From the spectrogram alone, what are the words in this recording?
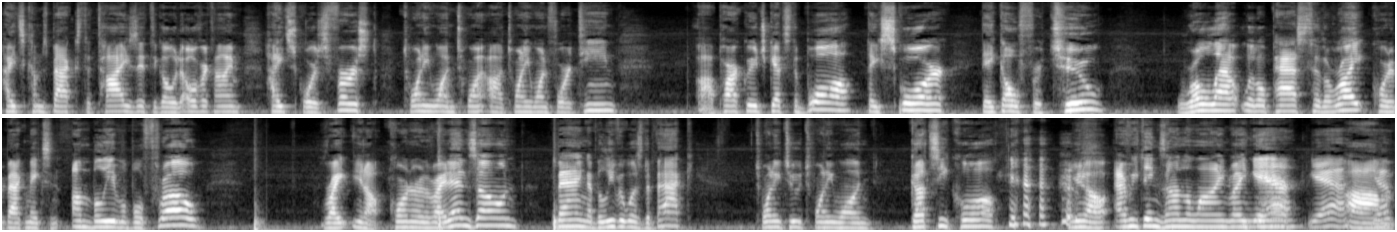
Heights comes back to ties it to go to overtime. Heights scores first, 21 20, uh, 21 14. Uh, Park Ridge gets the ball. They score. They go for two. Roll out, little pass to the right. Quarterback makes an unbelievable throw right, you know, corner of the right end zone. Bang, I believe it was the back. 22 21. Gutsy call. you know, everything's on the line right Yeah, there. yeah, Um, yep.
